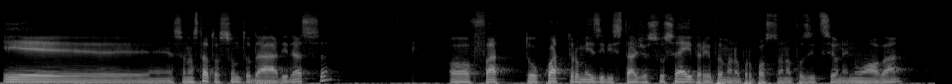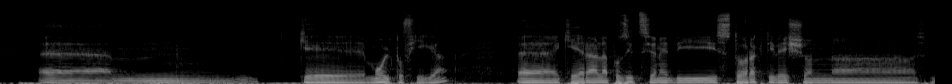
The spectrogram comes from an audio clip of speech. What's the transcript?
e sono stato assunto da Adidas. Ho fatto quattro mesi di stage su sei perché poi mi hanno proposto una posizione nuova ehm, che è molto figa eh, che era la posizione di Store Activation uh,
